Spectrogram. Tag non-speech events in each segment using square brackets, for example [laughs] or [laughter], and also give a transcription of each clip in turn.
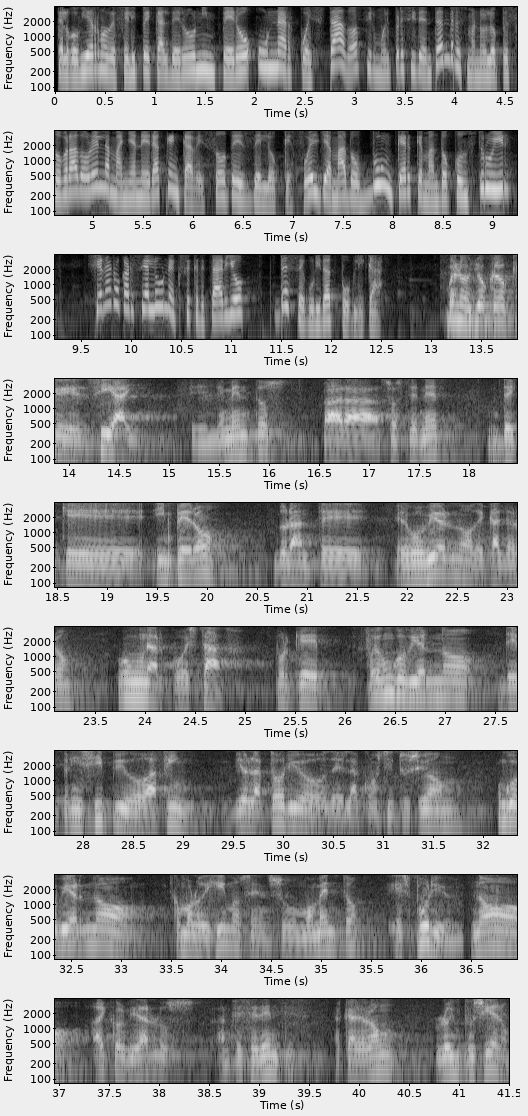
El gobierno de Felipe Calderón imperó un narcoestado, afirmó el presidente Andrés Manuel López Obrador en la mañanera que encabezó desde lo que fue el llamado búnker que mandó construir Genaro García Luna, exsecretario de Seguridad Pública. Bueno, yo creo que sí hay elementos para sostener de que imperó durante el gobierno de Calderón un narcoestado, porque fue un gobierno de principio a fin violatorio de la Constitución, un gobierno, como lo dijimos en su momento, espurio. No hay que olvidar los antecedentes. A Calderón lo impusieron.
